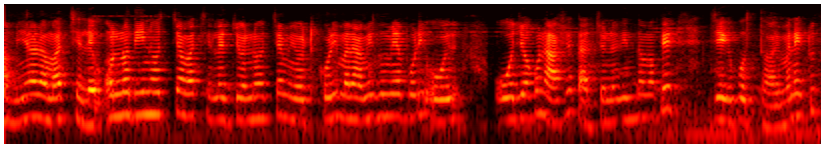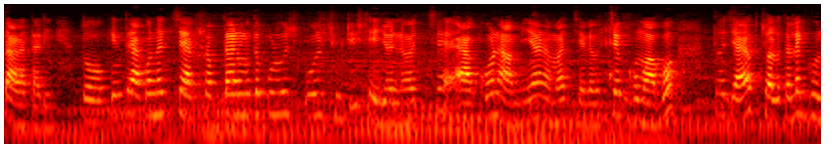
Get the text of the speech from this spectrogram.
আমি আর আমার ছেলে। অন্য দিন হচ্ছে আমার ছেলের জন্য হচ্ছে আমি ওয়েট করি। মানে আমি ঘুমিয়ে পড়ি, ও ও যখন আসে তার জন্য কিন্তু আমাকে জেগে পড়তে হয়। মানে একটু তাড়াতাড়ি। তো কিন্তু এখন হচ্ছে এক সপ্তাহের মতো পুরো স্কুল ছুটি, সেই জন্য হচ্ছে এখন আমি আর আমার ছেলে হচ্ছে ঘুমাবো। তো যাই হোক, চলো তাহলে ঘুম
